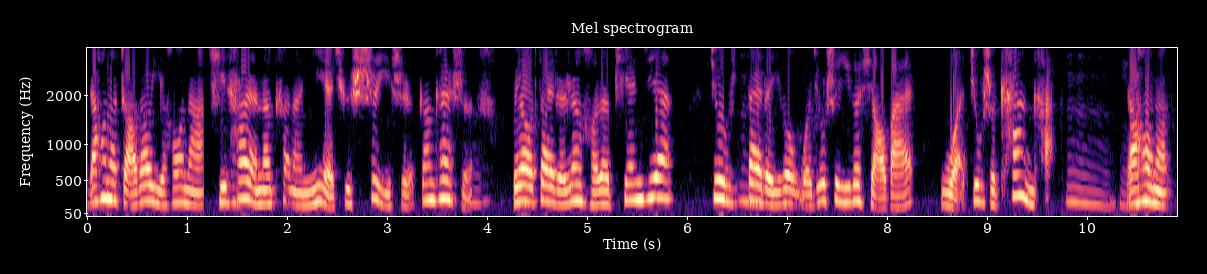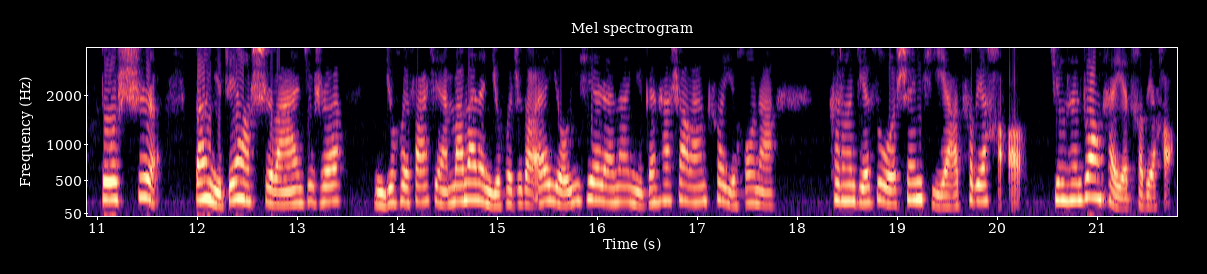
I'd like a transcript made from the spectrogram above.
然后呢，找到以后呢，其他人的课呢，你也去试一试。刚开始不要带着任何的偏见，就是带着一个我就是一个小白，我就是看看，嗯，然后呢，多试。当你这样试完，就是。你就会发现，慢慢的你就会知道，哎，有一些人呢，你跟他上完课以后呢，课程结束，身体呀特别好，精神状态也特别好，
